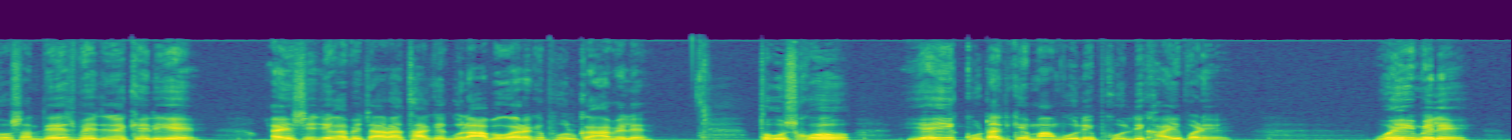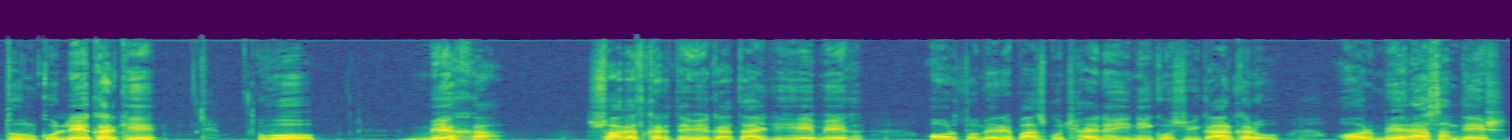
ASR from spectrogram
तो संदेश भेजने के लिए ऐसी जगह बेचारा था कि गुलाब वगैरह के फूल कहाँ मिले। तो उसको यही कुटज के मामूली फूल दिखाई पड़े। वही मिले तो उनको ले करके वो मेघ का स्वागत करते हुए कहता है कि, हे मेघ, और तो मेरे पास कुछ है नहीं, इन्हीं को स्वीकार करो और मेरा संदेश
